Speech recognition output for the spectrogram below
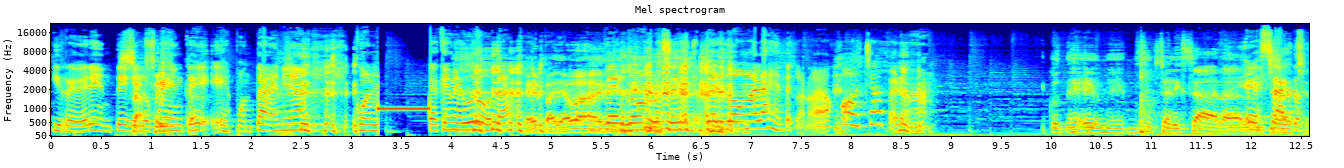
irreverente, Zafrisca. elocuente, espontánea, con la que me brota. Epa, allá va. Perdón, no sé, perdón a la gente que no me escucha, pero ajá. Eh, Sexualizada la, la Exacto. muchacha.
